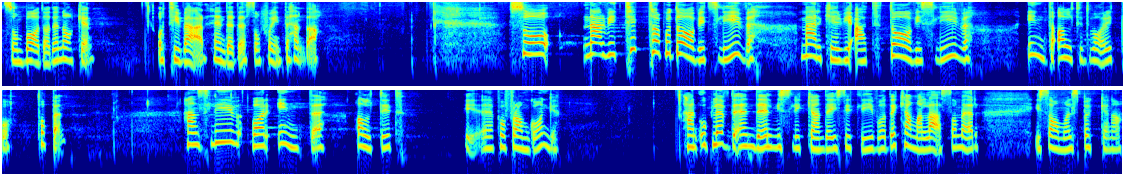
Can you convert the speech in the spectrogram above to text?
som badade naken. Och tyvärr hände det som får inte hända. Så när vi tittar på Davids liv märker vi att Davids liv inte alltid varit på toppen. Hans liv var inte alltid Eh, på framgång. Han upplevde en del misslyckande i sitt liv och det kan man läsa mer i Samuels böckerna.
